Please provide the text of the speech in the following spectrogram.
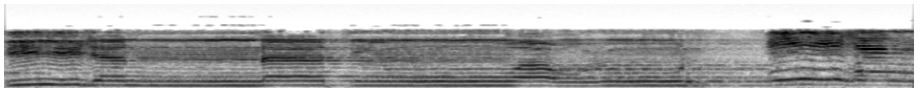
في جنات وعيون. في جنات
